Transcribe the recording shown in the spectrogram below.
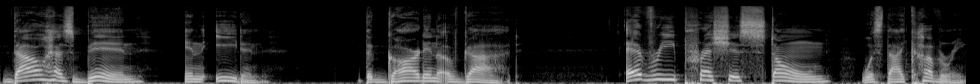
Thou hast been in Eden, the garden of God. Every precious stone was thy covering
